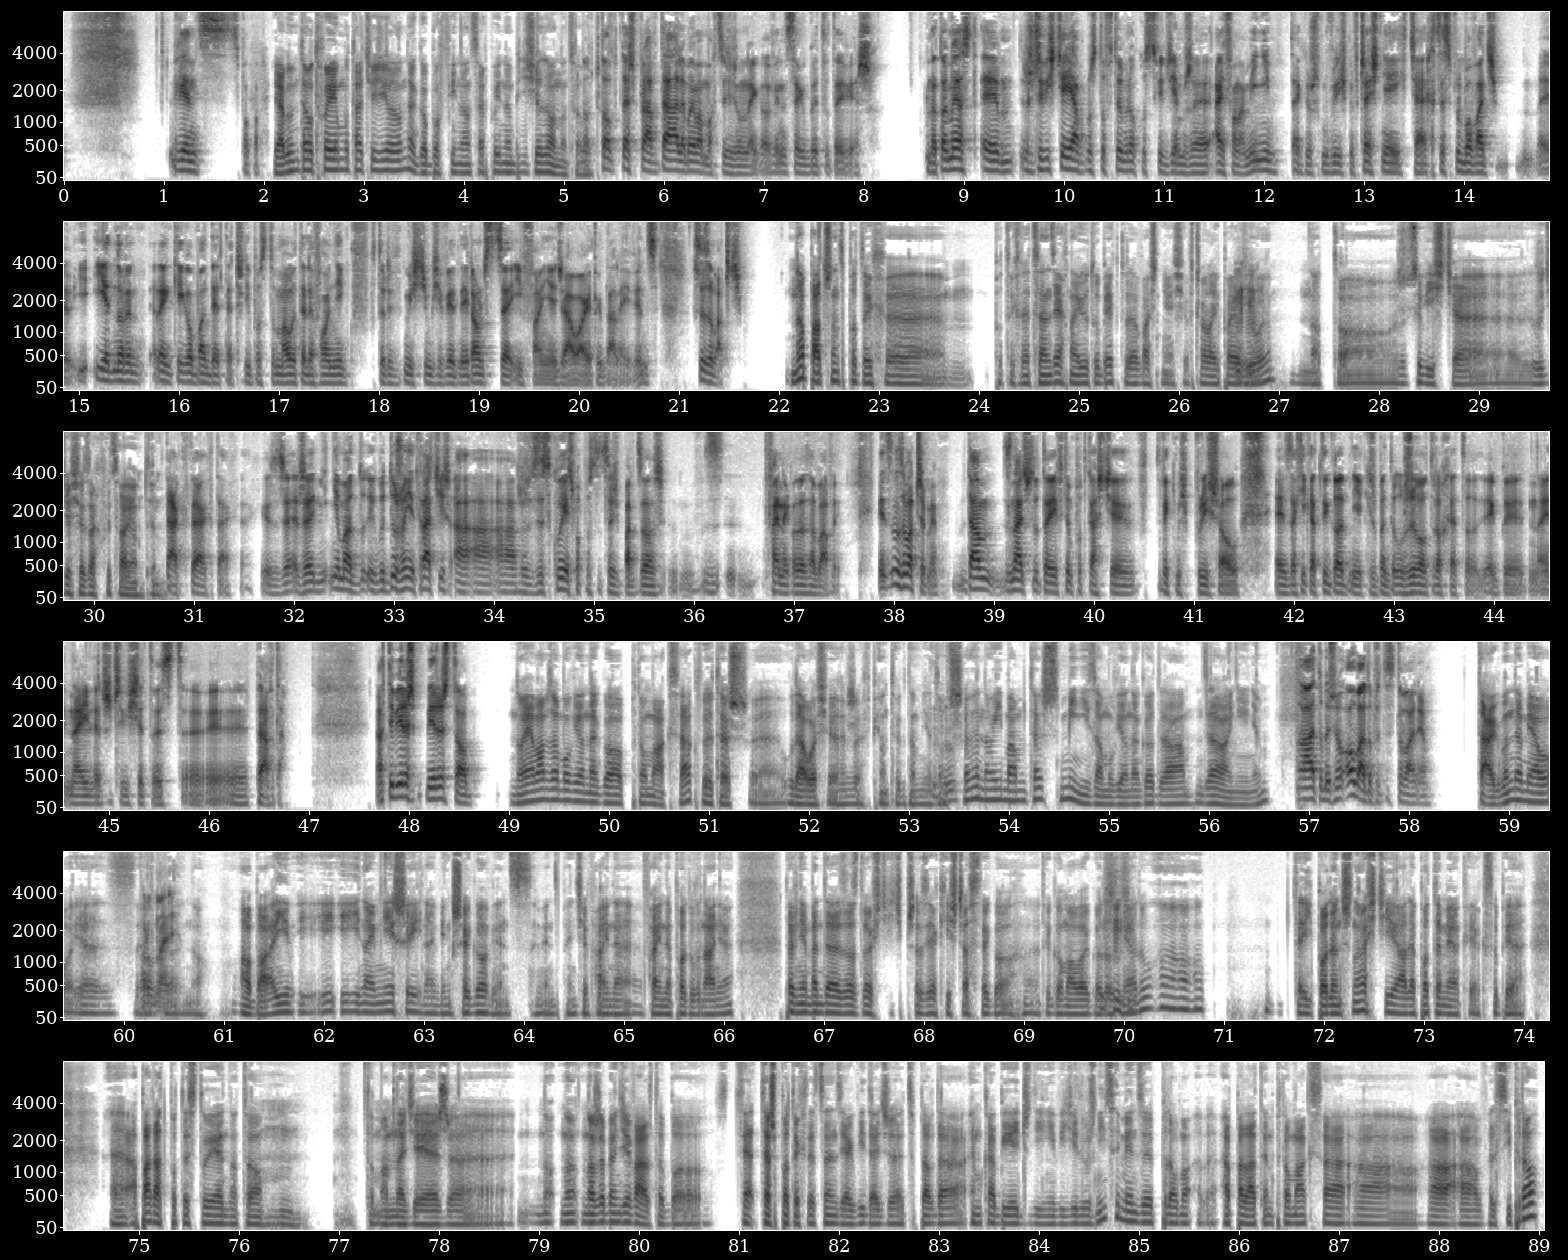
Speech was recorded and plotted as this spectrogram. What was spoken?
Więc spoko. Ja bym dał twojemu tacie zielonego, bo w finansach powinno być zielono cały No czas. to też prawda, ale moja mama chce zielonego, więc jakby tutaj wiesz. Natomiast ym, rzeczywiście ja po prostu w tym roku stwierdziłem, że iPhone'a mini, tak już mówiliśmy wcześniej, chcia, chcę spróbować jednorękiego bandetę, czyli po prostu mały telefonik, który mieści mi się w jednej rączce i fajnie działa i tak dalej, więc chcę zobaczyć. No patrząc po tych, po tych recenzjach na YouTubie, które właśnie się wczoraj pojawiły, Mhm. no to rzeczywiście ludzie się zachwycają tym. Tak, tak, tak. tak. Że, że nie ma, jakby dużo nie tracisz, a, a, a zyskujesz po prostu coś bardzo fajnego do zabawy. Więc no zobaczymy. Dam znać tutaj w tym podcaście, w, jakimś pre-show e, za kilka tygodni, jak już będę używał trochę, to jakby na, na ile rzeczywiście to jest e, prawda. A ty bierzesz, bierzesz co? No ja mam zamówionego Pro Maxa, który też e, udało się, że w piątek do mnie Mhm. dotrze, no i mam też mini zamówionego dla, dla Ani, nie? A, to będziesz miał oba do przetestowania. Tak, będę miał z, Porównanie. No, oba, i, i, i najmniejszy, i największego, więc, więc będzie fajne, fajne porównanie. Pewnie będę zazdrościć przez jakiś czas tego, tego małego rozmiaru, o, tej podręczności, ale potem jak, jak sobie e, aparat potestuję, no to, mm, to mam nadzieję, że, no, no, no, że będzie warto, bo te, też po tych recenzjach widać, że co prawda MKBHD nie widzi różnicy między Pro, aparatem Pro Maxa a, a, a wersji Pro,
